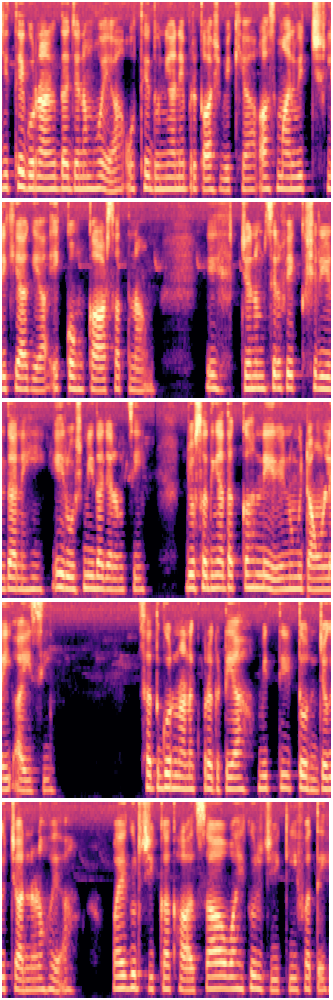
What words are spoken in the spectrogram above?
ਜਿੱਥੇ ਗੁਰੂ ਨਾਨਕ ਦਾ ਜਨਮ ਹੋਇਆ, ਉੱਥੇ ਦੁਨੀਆ ਨੇ ਪ੍ਰਕਾਸ਼ ਵੇਖਿਆ, ਆਸਮਾਨ ਵਿੱਚ ਲਿਖਿਆ ਗਿਆ ਇੱਕ ਓੰਕਾਰ ਸਤਨਾਮ। ਇਹ ਜਨਮ ਸਿਰਫ ਇੱਕ ਸਰੀਰ ਦਾ ਨਹੀਂ, ਇਹ ਰੋਸ਼ਨੀ ਦਾ ਜਨਮ ਸੀ, ਜੋ ਸਦੀਆਂ ਤੱਕ ਹਨੇਰੇ ਨੂੰ ਮਿਟਾਉਣ ਲਈ ਆਈ ਸੀ। ਸਤਿਗੁਰੂ ਨਾਨਕ ਪ੍ਰਗਟਿਆ, ਮਿੱਤੀ ਧੁੰਦ ਜਗ ਚਾਨਣ ਹੋਇਆ। ਵਾਹਿਗੁਰੂ ਜੀ ਕਾ ਖਾਲਸਾ, ਵਾਹਿਗੁਰੂ ਜੀ ਕੀ ਫਤਿਹ।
